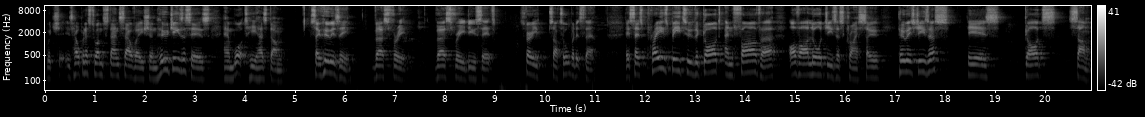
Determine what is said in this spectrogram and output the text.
which is helping us to understand salvation, who Jesus is, and what he has done. So, who is he? Verse 3. Verse 3, do you see it? It's very subtle, but it's there. It says, Praise be to the God and Father of our Lord Jesus Christ. So, who is Jesus? He is God's Son.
